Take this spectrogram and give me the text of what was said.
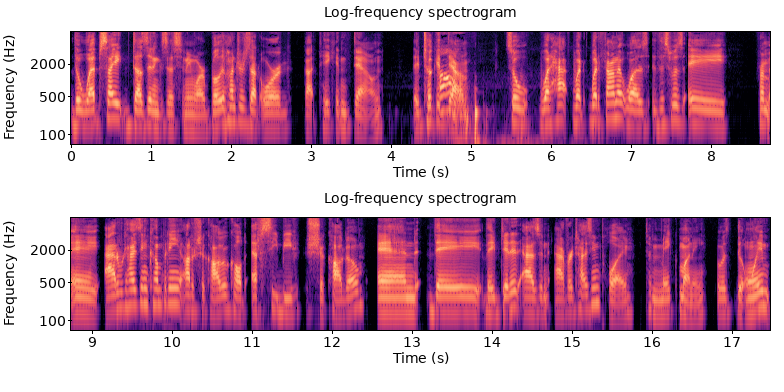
The website doesn't exist anymore. BullyHunters.org got taken down. They took it Oh. down. So what ha- what what found out was this was a from a advertising company out of Chicago called FCB Chicago, and they they did it as an advertising ploy to make money. It was the only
